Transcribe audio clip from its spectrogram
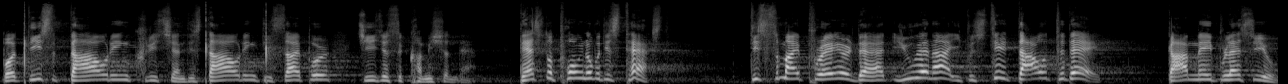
But this doubting Christian, this doubting disciple, Jesus commissioned them. That's the point of this text. This is my prayer that you and I, if you still doubt today, God may bless you.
